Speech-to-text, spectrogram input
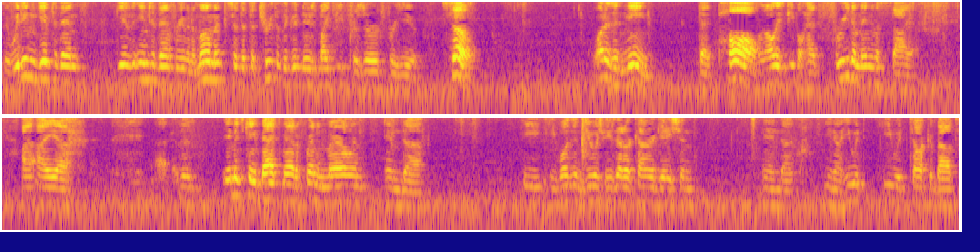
That we didn't give to them give in to them for even a moment, so that the truth of the good news might be preserved for you. So, what does it mean that Paul and all these people had freedom in Messiah? I, I uh, uh, this image came back to me. I had a friend in Maryland, and uh, he he wasn't Jewish, but he was at our congregation, and uh, you know he would he would talk about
